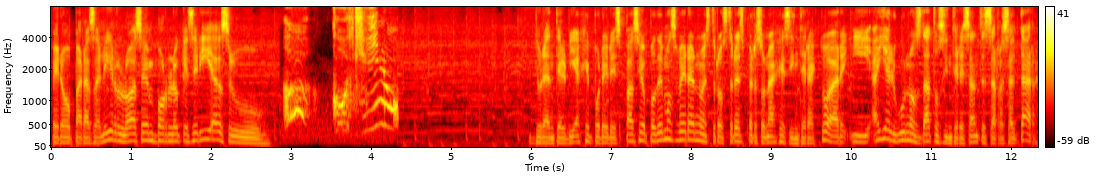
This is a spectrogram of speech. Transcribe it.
pero para salir lo hacen por lo que sería su... ¡Oh. Durante el viaje por el espacio podemos ver a nuestros tres personajes interactuar y hay algunos datos interesantes a resaltar.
